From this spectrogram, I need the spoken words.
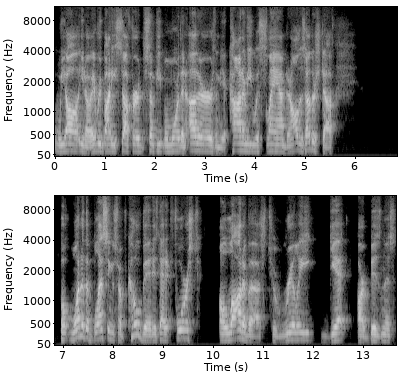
we all you know everybody suffered some people more than others and the economy was slammed and all this other stuff. But one of the blessings of COVID is that it forced a lot of us to really get our business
